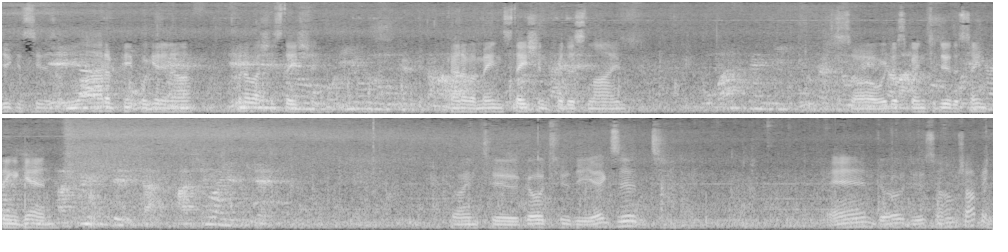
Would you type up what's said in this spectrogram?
You can see, there's a lot of people getting off Funabashi Station. Kind of a main station for this line. So we're just going to do the same thing again. Going to go to the exit and go do some shopping.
